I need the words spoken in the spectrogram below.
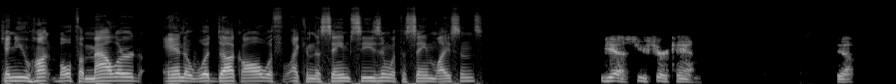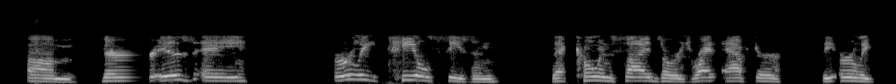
can you hunt both a mallard and a wood duck all with like in the same season with the same license? Yes, you sure can. Yeah. Um, there is a early teal season that coincides or is right after the early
